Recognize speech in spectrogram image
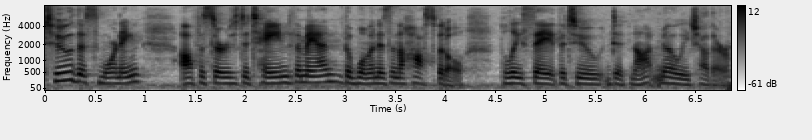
2 this morning. Officers detained the man. The woman is in the hospital. Police say the two did not know each other.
